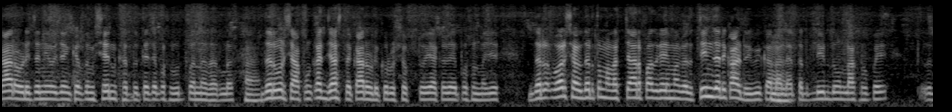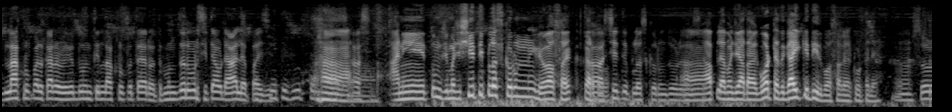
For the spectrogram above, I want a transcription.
कारवडीचं नियोजन केलं तुम्ही शेणखत त्याच्यापासून उत्पन्न धरलं. दरवर्षी आपण का जास्त कारवडी करू शकतो? एका गाईपासून म्हणजे दर वर्षाला जर तुम्हाला चार पाच गाई माग तीन जरी काढली विकायला आल्या तर दीड दोन लाख रुपये लाख रुपयाला कारवडी दोन तीन लाख रुपये तयार होते. मग दरवर्षी तेवढ्या आल्या पाहिजे. हा. आणि तुमची म्हणजे शेती प्लस करून व्यवसाय हा, करता शेती प्लस करून जोड आपल्या म्हणजे आता गोठ्यात गाई किती आहेत सगळ्या टोटल सो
